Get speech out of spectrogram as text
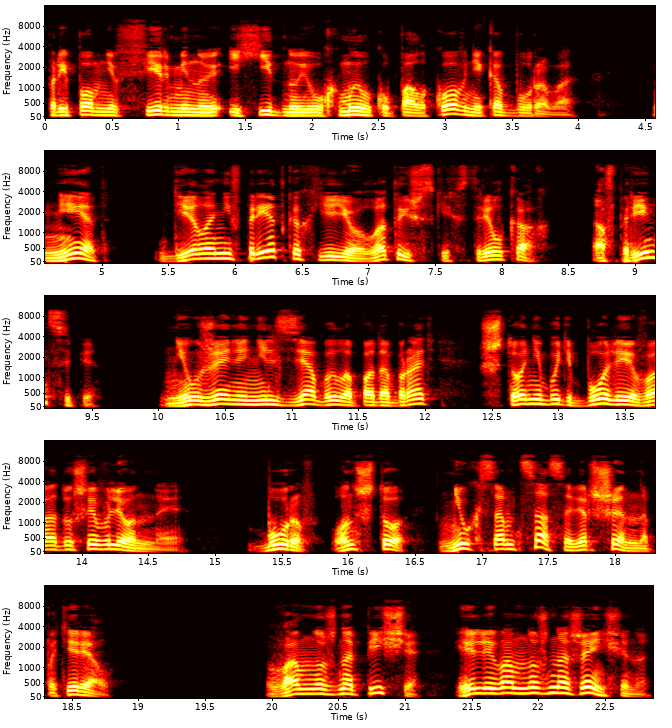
припомнив фирменную и хидную ухмылку полковника Бурова. Нет, дело не в предках ее, латышских стрелках. А в принципе, неужели нельзя было подобрать что-нибудь более воодушевленное? Буров, он что, нюх самца совершенно потерял? Вам нужна пища или вам нужна женщина?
